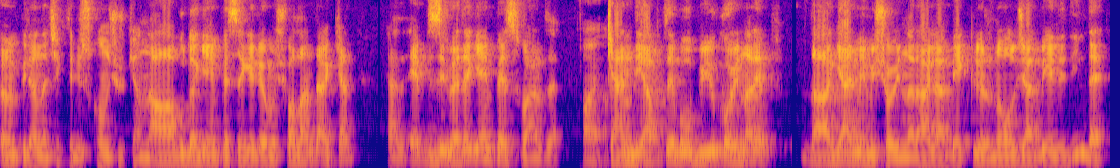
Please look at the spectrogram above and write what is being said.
ön plana çıktı biz konuşurken. Aa bu da Game Pass'e geliyormuş falan derken yani hep zirvede Game Pass vardı. Aynen. Kendi yaptığı bu büyük oyunlar hep daha gelmemiş oyunlar. Hala bekliyoruz. Ne olacağı belli değil de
